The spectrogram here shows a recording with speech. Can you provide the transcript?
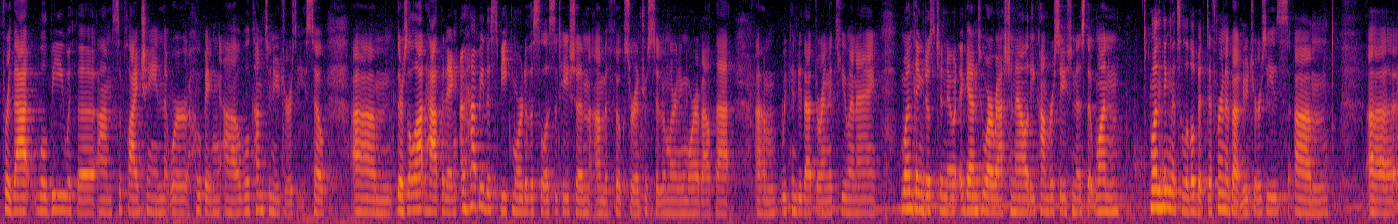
for that will be with the um, supply chain that we're hoping uh, will come to New Jersey. So um, there's a lot happening. I'm happy to speak more to the solicitation um, if folks are interested in learning more about that. Um, we can do that during the Q&A. One thing just to note, again, to our rationality conversation is that one, one thing that's a little bit different about New Jersey's um, uh,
